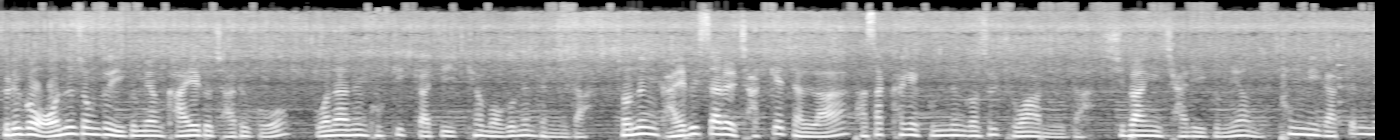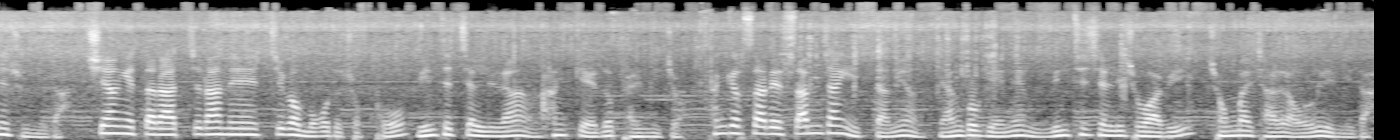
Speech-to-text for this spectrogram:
그리고 어느 정도 익으면 가위로 자르고 원하는 굵기까지 익혀 먹으면 됩니다. 저는 갈비살을 작게 잘라 바삭하게 굽는 것을 좋아합니다. 지방이 잘 익으면 풍미가 끝내줍니다. 취향에 따라 쯔란에 찍어 먹어도 좋고 민트 젤리랑 함께 해도 별미죠. 삼겹살에 쌈장이 있다면 양고기에는 민트 젤리 조합이 정말 잘 어울립니다.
